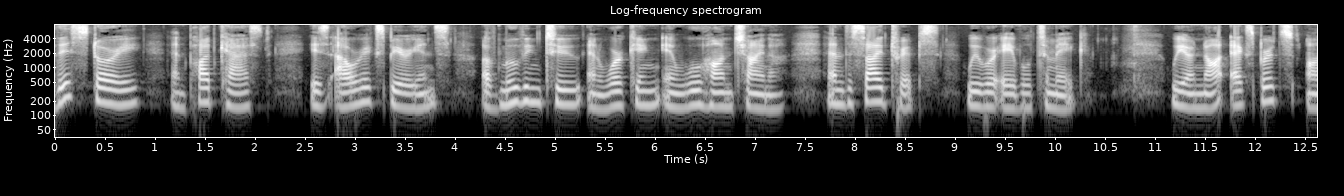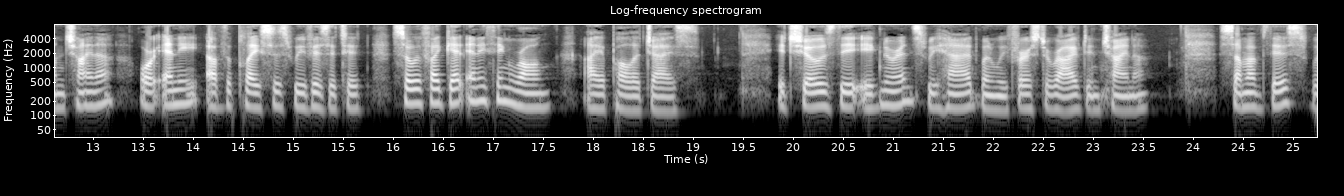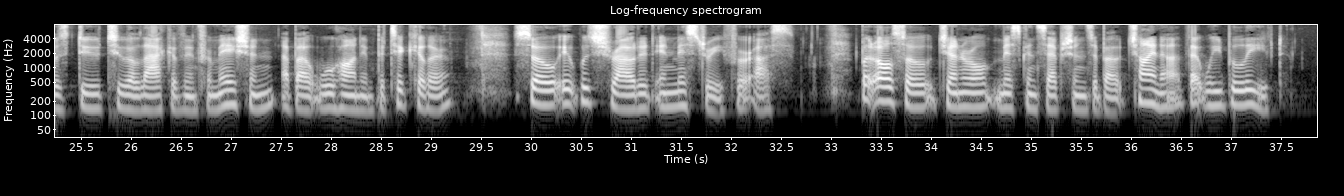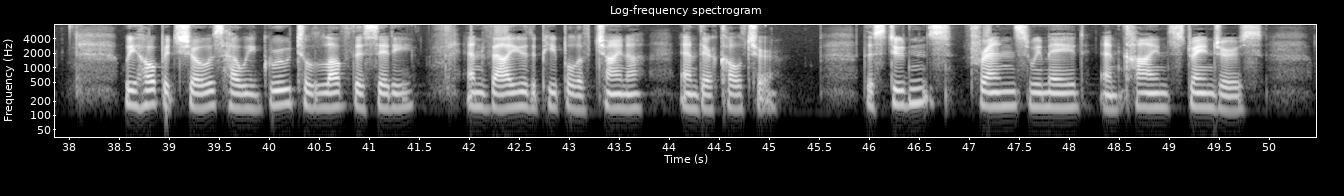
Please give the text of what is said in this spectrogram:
This story and podcast is our experience of moving to and working in Wuhan, China, and the side trips we were able to make. We are not experts on China or any of the places we visited, so if I get anything wrong, I apologize. It shows the ignorance we had when we first arrived in China. Some of this was due to a lack of information about Wuhan in particular, so it was shrouded in mystery for us, but also general misconceptions about China that we believed. We hope it shows how we grew to love the city and value the people of China and their culture. The students, friends we made, and kind strangers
